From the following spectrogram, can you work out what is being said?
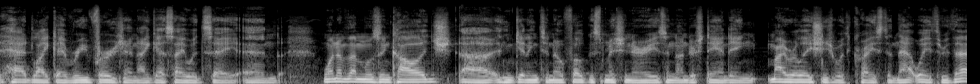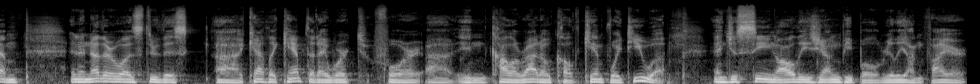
had like a reversion, I guess I would say. And one of them was in college uh, and getting to know Focus missionaries and understanding my relationship with Christ in that way through them. And another was through this uh, Catholic camp that I worked for uh, in Colorado called Camp Wojtyła. And just seeing all these young people really on fire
